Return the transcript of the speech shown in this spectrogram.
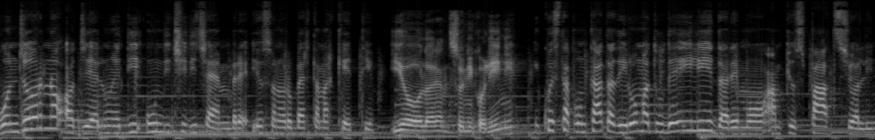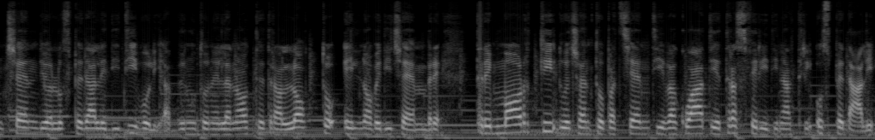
Buongiorno, oggi è lunedì 11 dicembre, io sono Roberta Marchetti. Io Lorenzo Nicolini. In questa puntata di Roma Today daremo ampio spazio all'incendio all'ospedale di Tivoli avvenuto nella notte tra l'8 e il 9 dicembre. Tre morti, 200 pazienti evacuati e trasferiti in altri ospedali.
